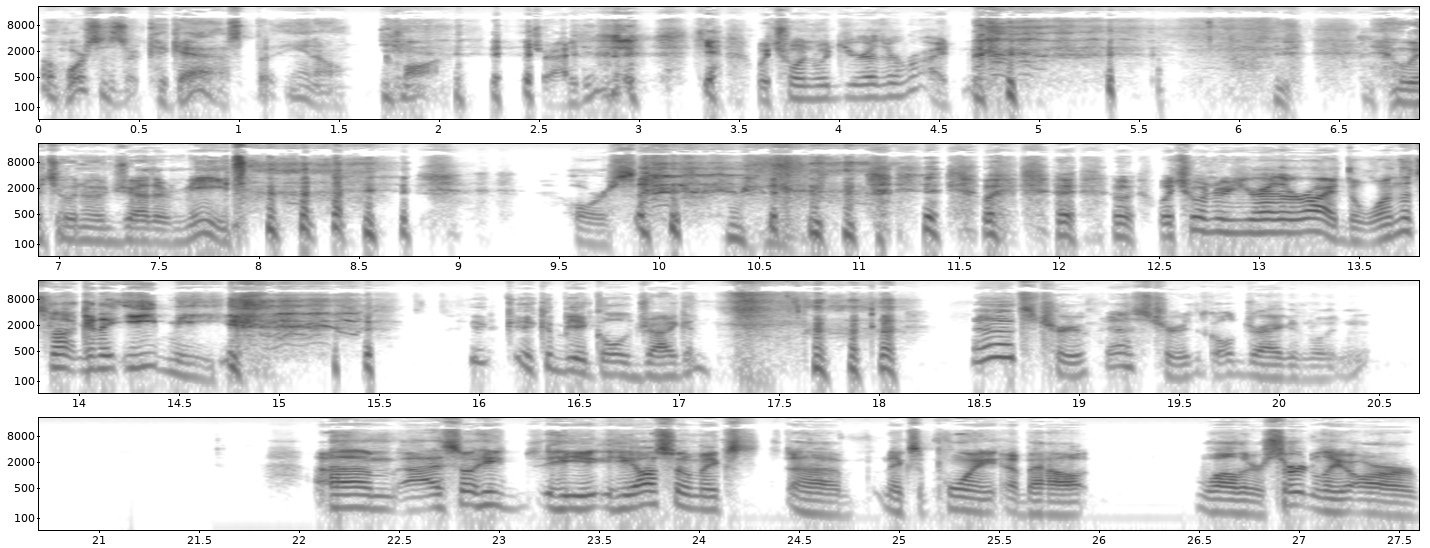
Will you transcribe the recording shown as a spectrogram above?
Well, horses are kick ass, but you know, come on, dragons. Yeah. Which one would you rather ride? Which one would you rather meet? Horse. Which one would you rather ride? The one that's not going to eat me. it, it could be a gold dragon. That's true. That's true. The gold dragon wouldn't. Um, uh, so he he he also makes uh, makes a point about while there certainly are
